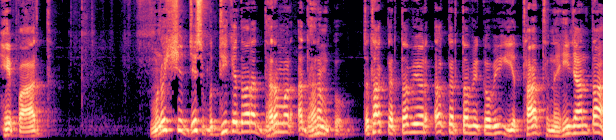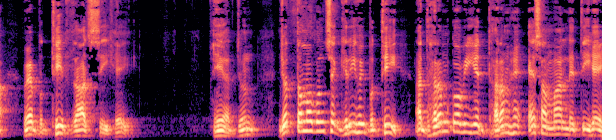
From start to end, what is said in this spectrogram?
हे पार्थ, मनुष्य जिस बुद्धि के द्वारा धर्म और अधर्म को तथा कर्तव्य और अकर्तव्य को भी यथार्थ नहीं जानता वह बुद्धि राजसी है। हे अर्जुन, जो तमोगुण से घिरी हुई बुद्धि अधर्म को भी ये धर्म है, ऐसा मान लेती है,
